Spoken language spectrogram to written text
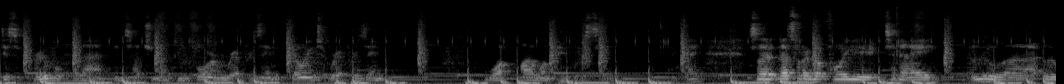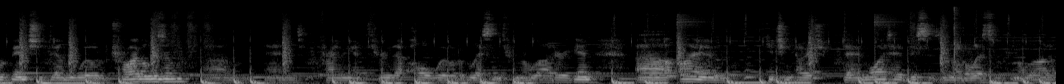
disapproval for that in such an open forum represent going to represent what I want people to see. So that's what I got for you today. A little uh, a little venture down the world of tribalism um, and framing it through that whole world of lessons from the Larder again. Uh, I am kitchen coach Dan Whitehead. This is another lesson from the Larder,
